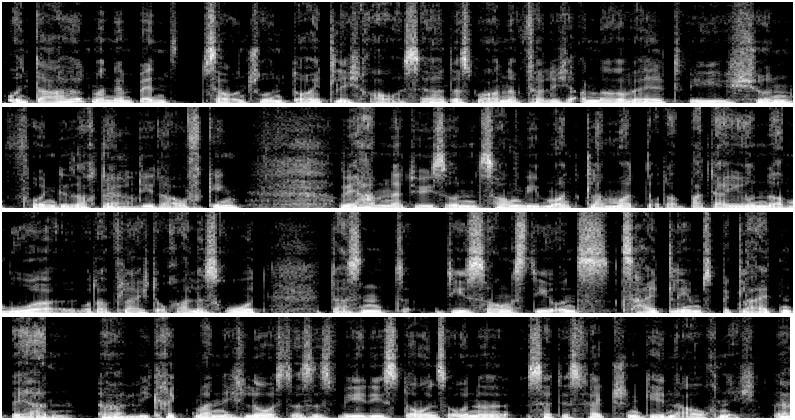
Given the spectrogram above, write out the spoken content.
Und da hört man den Band-Sound schon deutlich raus. Ja. Das war eine völlig andere Welt, wie ich schon vorhin gesagt ja. habe, die da aufging. Wir haben natürlich so einen Song wie Mont Clamotte oder Bataillon d'Amour oder vielleicht auch Alles Rot. Das sind die Songs, die uns zeitlebens begleiten werden. Ja. Mhm. Die kriegt man nicht los. Das ist wie die Stones ohne Satisfaction gehen auch nicht. Ja.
